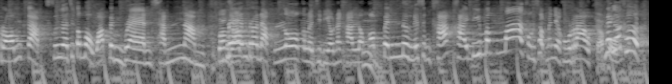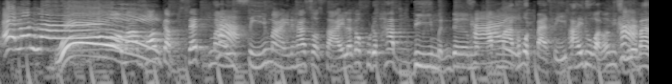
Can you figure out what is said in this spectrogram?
พร้อมกับเสื้อที่ต้องบอกว่าเป็นแบรนด์ชั้นนถูกต้องำครับ แบรนด์ระดับโลกกันเลยทีเดียวนะคะ แล้วก็อืมเป็นหนึ่งในสินค้าขายดีมาก ๆ ของช็อปแมนเนียของเรา ครับนั่นผมก็คือแอ รอนไลน์ว้าวมาพร้อมกับเซตใหม่ ค่ะสีใหม่นะฮะ สดใส แล้วก็คุณภาพดีเหมือนเดิมนะครับ ใช่มาทั้งหมด 8 สี พาให้ดูก่อนว่ามีสีค่ะอะไรบ้าง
